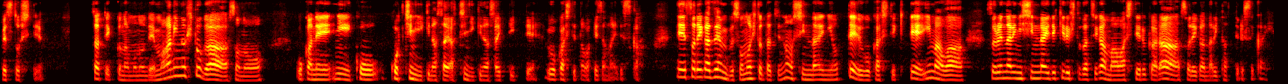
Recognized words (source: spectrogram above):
別として、スタティックなもので、周りの人が、その、お金に、こう、こっちに行きなさい、あっちに行きなさいって言って動かしてたわけじゃないですか。で、それが全部その人たちの信頼によって動かしてきて、今はそれなりに信頼できる人たちが回してるから、それが成り立ってる世界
